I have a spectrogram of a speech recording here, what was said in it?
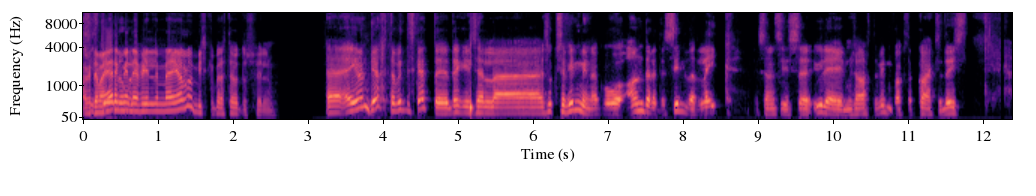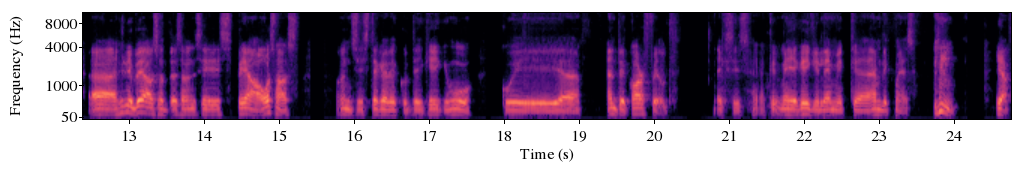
aga tema järgmine Robert... film ei olnud miskipärast õudusfilm äh,. ei olnud jah, ta võttis kätte ja tegi selle niisuguse filmi nagu Under the Silver Lake. see on siis üle-eelmise aasta film, kaks tuhat kaheksateist äh,. filmi peaosades on siis, peaosas on siis tegelikult ei keegi muu kui äh, Andrew Garfield ehk siis meie kõigi lemmik äh, ämblikmees. jah,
